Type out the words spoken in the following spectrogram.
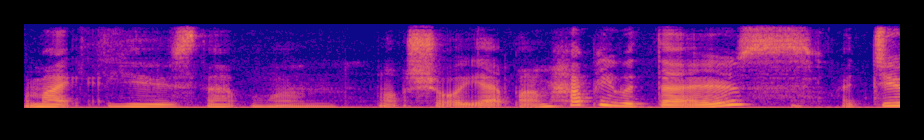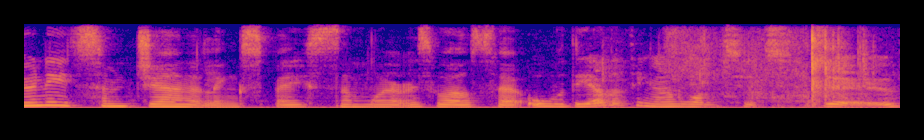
I might use that one not sure yet but I'm happy with those I do need some journaling space somewhere as well so oh the other thing I wanted to do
